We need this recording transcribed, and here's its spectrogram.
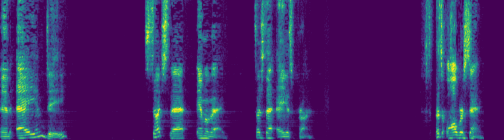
an A and D such that M of A, such that A is prime. That's all we're saying.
